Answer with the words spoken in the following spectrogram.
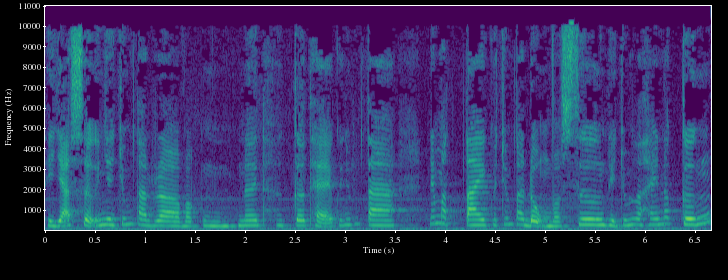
Thì giả sử như chúng ta rờ vào nơi cơ thể của chúng ta, nếu mà tay của chúng ta đụng vào xương thì chúng ta thấy nó cứng.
